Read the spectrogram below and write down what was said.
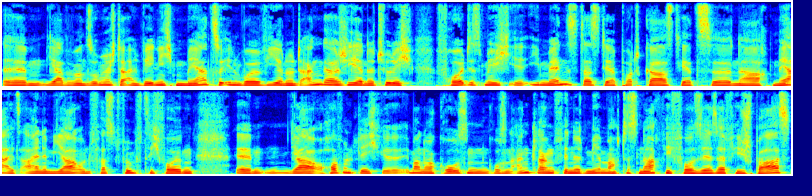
ähm, ja, wenn man so möchte, ein wenig mehr zu involvieren und engagieren. Natürlich freut es mich äh, immens, dass der Podcast jetzt äh, nach mehr als einem Jahr und fast 50 Folgen ähm, ja hoffentlich äh, immer noch großen, großen Anklang findet. Mir macht es nach wie vor sehr, sehr viel Spaß.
